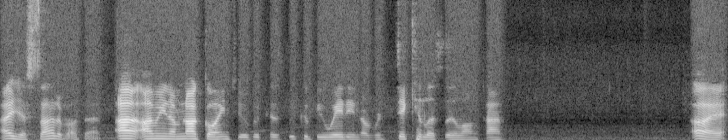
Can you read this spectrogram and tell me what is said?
I just thought about that. I, I mean, I'm not going to because we could be waiting a ridiculously long time. Alright,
